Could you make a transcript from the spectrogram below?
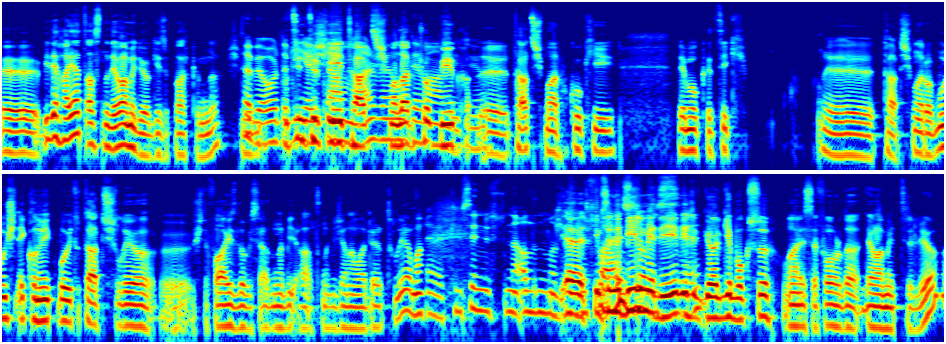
Ee, bir de hayat aslında devam ediyor Gezi Parkı'nda. Şimdi Tabii orada bütün bir Türkiye'yi tartışmalar çok büyük e, tartışmalar, hukuki, demokratik e, tartışmalar var. Bu işin ekonomik boyutu tartışılıyor. E, işte faiz lobisi adına bir altında bir canavar yaratılıyor ama. Evet kimsenin üstüne alınmadığı Evet kimsenin bilmediği lobisi. bir gölge boksu maalesef orada devam ettiriliyor.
